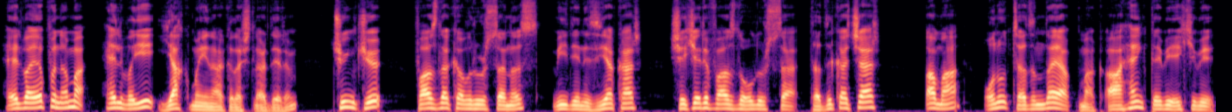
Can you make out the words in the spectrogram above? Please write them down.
Helva yapın ama helvayı yakmayın arkadaşlar derim. Çünkü fazla kavurursanız midenizi yakar. Şekeri fazla olursa tadı kaçar. Ama onun tadında yapmak, ahenkle bir ekibi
